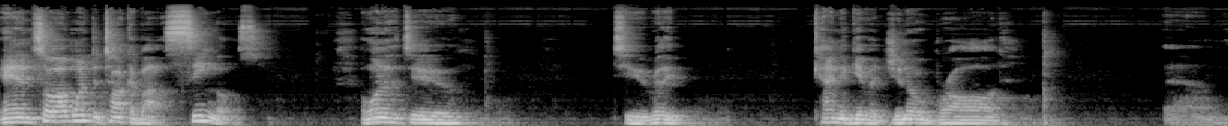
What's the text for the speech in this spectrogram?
And so I wanted to talk about singles. I wanted to to really kind of give a general broad um,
